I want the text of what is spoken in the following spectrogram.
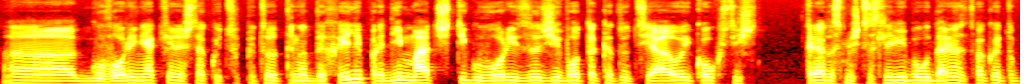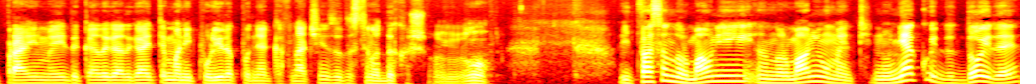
а, говори някакви неща, които се опитва да те надъха. Или преди матч ти говори за живота като цяло и колко си трябва да сме щастливи и благодарни за това, което правим и така, така, така, и те манипулира по някакъв начин, за да се надъхаш. И това са нормални, нормални моменти. Но някой да дойде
